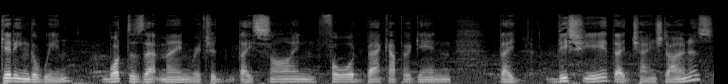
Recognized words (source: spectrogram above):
getting the win. What does that mean, Richard? They sign Ford back up again. They this year they changed owners.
